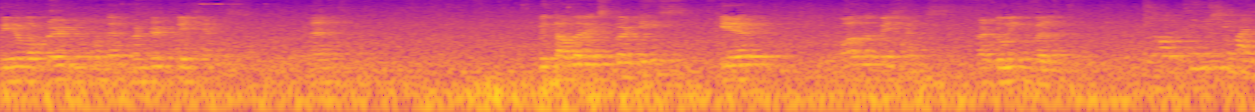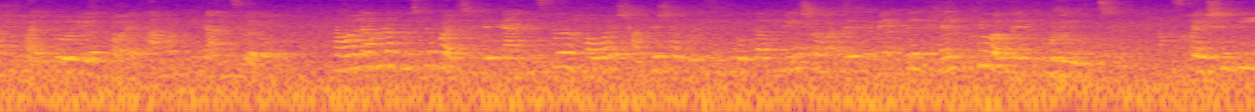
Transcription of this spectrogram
we have operated more than 100 patients and with our expertise care all the patients are doing well সব জিনিসই মাল্টিফ্যাক্টোরিয়াল হয় এমনকি ক্যান্সারও তাহলে আমরা বুঝতে পারছি যে ক্যান্সার হওয়ার সাথে সাথে গোটা দেশ আমাদের মেন্টাল হেলথকেও অ্যাফেক্ট করে উঠছে স্পেশালি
